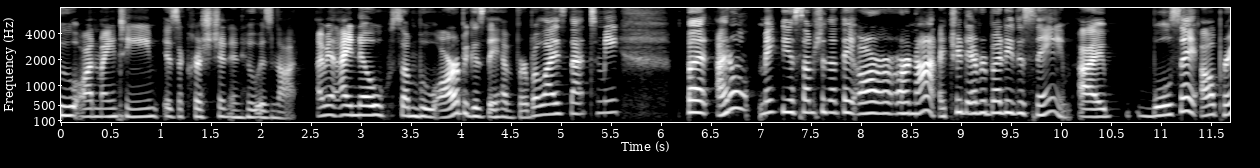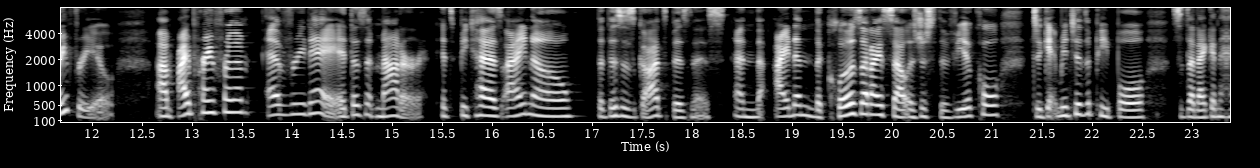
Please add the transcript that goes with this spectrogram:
who on my team is a Christian and who is not. I mean, I know some who are because they have verbalized that to me, but I don't make the assumption that they are or are not. I treat everybody the same. I will say, I'll pray for you. Um, I pray for them every day. It doesn't matter. It's because I know that this is God's business and the item, the clothes that I sell is just the vehicle to get me to the people so that I can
